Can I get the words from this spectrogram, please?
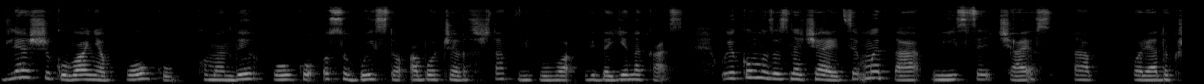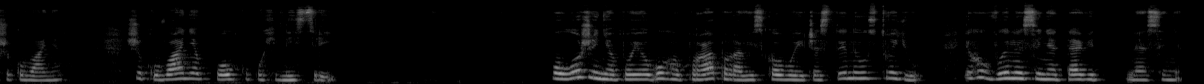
Для шикування полку командир полку особисто або через штаб віддає наказ, у якому зазначається мета, місце, час та порядок шикування. Шикування полку похідний стрій. Положення бойового прапора військової частини у строю, його винесення та віднесення.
